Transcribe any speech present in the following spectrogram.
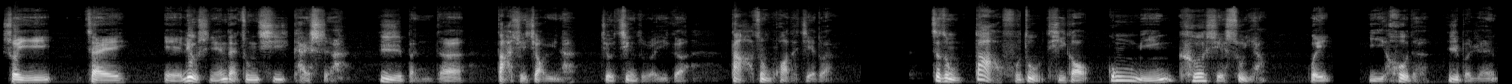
所以在呃六十年代中期开始啊，日本的大学教育呢就进入了一个大众化的阶段。这种大幅度提高公民科学素养，为以后的日本人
